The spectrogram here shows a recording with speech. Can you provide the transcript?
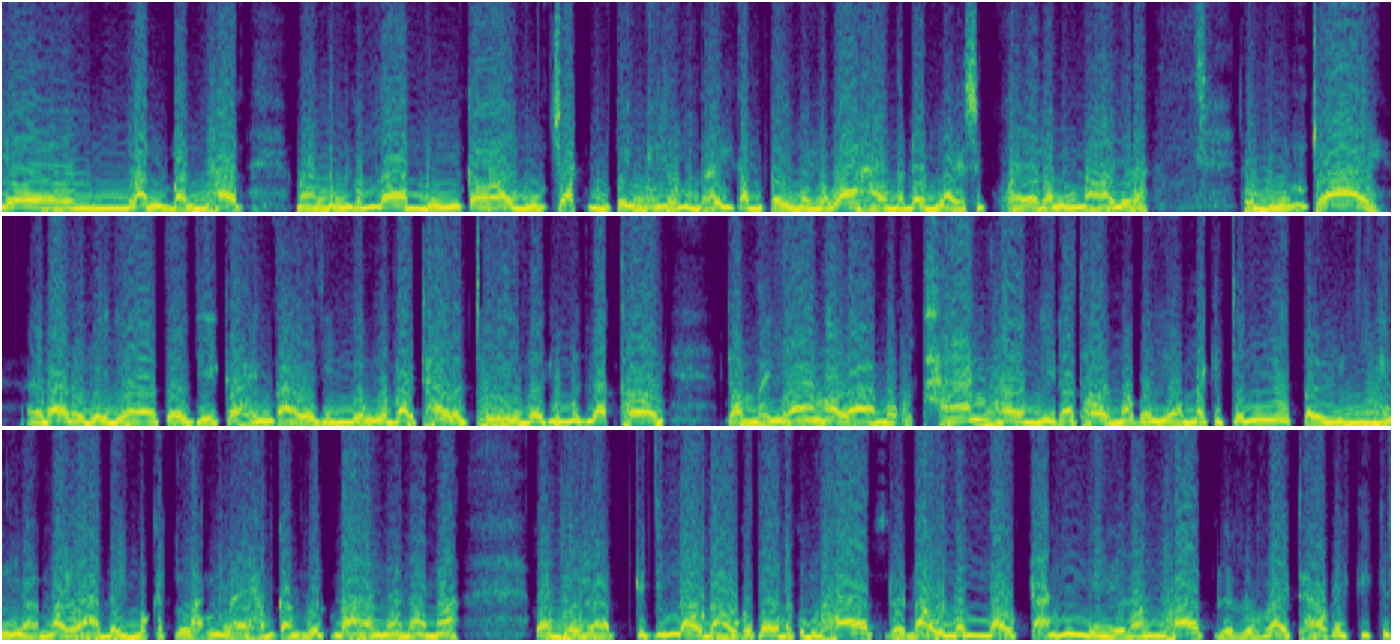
uh, lành bệnh hết. Mà mình cũng lên mình coi mình check mình tìm hiểu mình thấy cái công ty này nó quá hay nó đem lại cái sức khỏe rồi này nọ vậy đó thì mình try. Rồi đó thì bây giờ tôi chỉ có hiện tại là chỉ dùng cái vitality với cái nước đất thôi. Trong thời gian đó là một tháng hơn gì đó thôi mà bây giờ mấy cái chính tự nhiên là nó ra đi một cách lặng lẽ không cần goodbye nữa nào nó coi như là cái chứng đau đầu của tôi nó cũng hết rồi đau lưng đau cẳng gì nó hết rồi vậy theo cái cái cái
